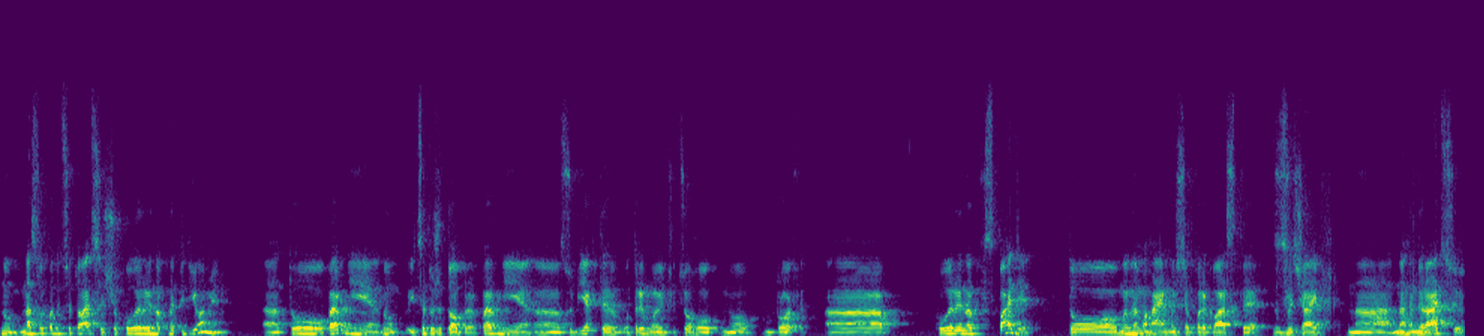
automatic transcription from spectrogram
Ну, в нас виходить ситуація, що коли ринок на підйомі, то певні, ну і це дуже добре. Певні суб'єкти отримують від цього ну, профіт. А коли ринок в спаді, то ми намагаємося перекласти зазвичай на на генерацію,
